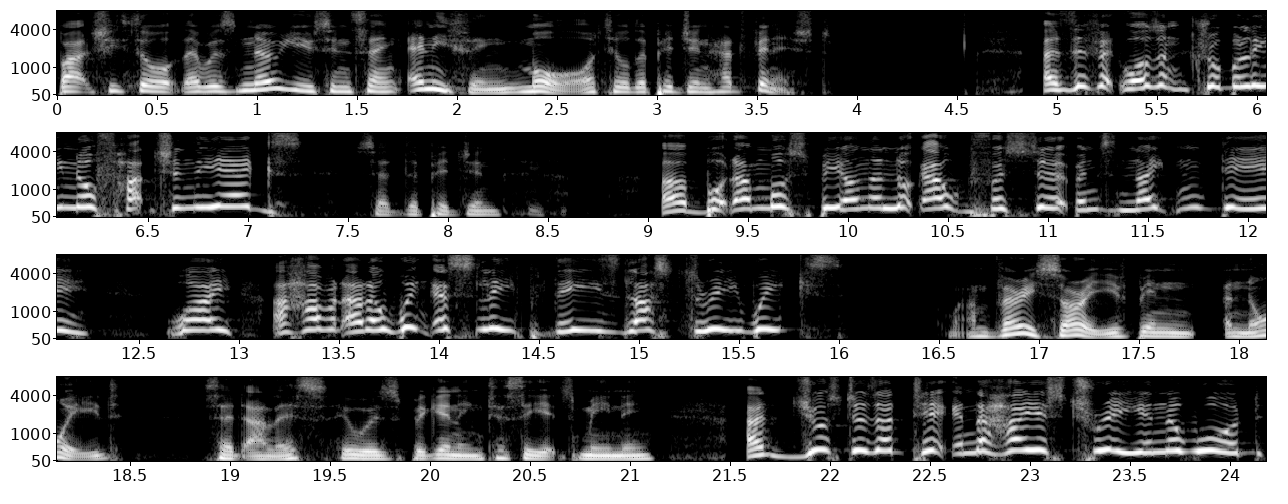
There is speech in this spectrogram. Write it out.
but she thought there was no use in saying anything more till the pigeon had finished. As if it wasn't trouble enough hatching the eggs, said the pigeon. Uh, but I must be on the lookout for serpents night and day. Why, I haven't had a wink of sleep these last three weeks. I'm very sorry you've been annoyed, said Alice, who was beginning to see its meaning. And just as I'd taken the highest tree in the wood,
